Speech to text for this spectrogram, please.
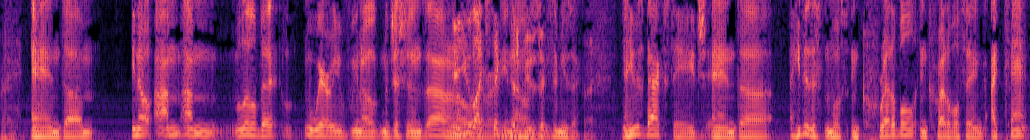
Right. And um, you know, I'm I'm a little bit wary. You know, magicians. I don't Yeah, know. you like sticking you to the music. Sticking to music. Right. And he was backstage, and uh, he did this most incredible, incredible thing. I can't.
